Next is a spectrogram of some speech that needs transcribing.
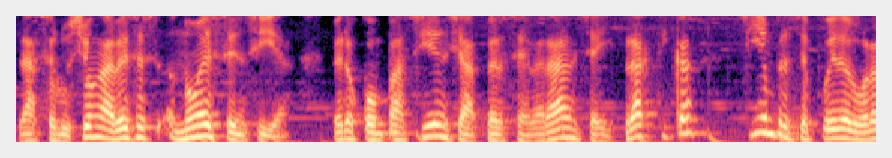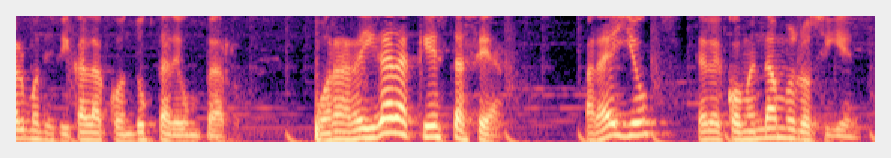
La solución a veces no es sencilla, pero con paciencia, perseverancia y práctica siempre se puede lograr modificar la conducta de un perro, por arraigada que ésta sea. Para ello, te recomendamos lo siguiente.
